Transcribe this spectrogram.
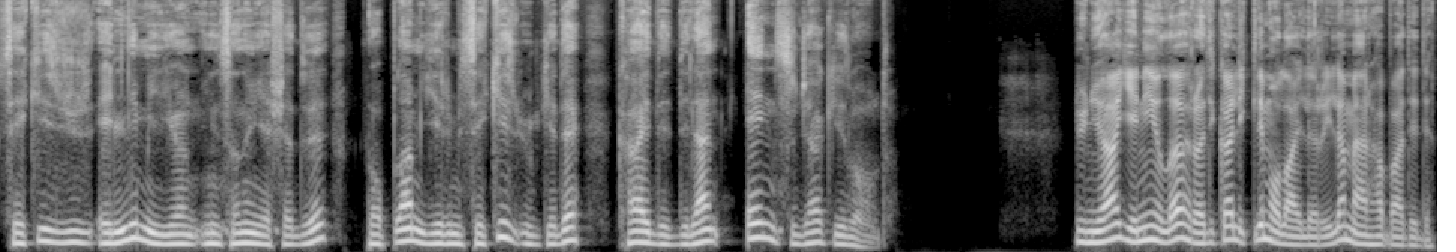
850 milyon insanın yaşadığı toplam 28 ülkede kaydedilen en sıcak yıl oldu. Dünya yeni yıla radikal iklim olaylarıyla merhaba dedi.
